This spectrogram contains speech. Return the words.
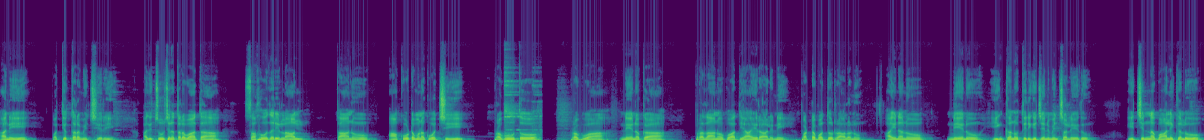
అని ప్రత్యుత్తరం ఇచ్చిరి. అది చూసిన తర్వాత సహోదరి లాల్ తాను ఆ కూటమునకు వచ్చి ప్రభువుతో ప్రభువ నేనొక ప్రధానోపాధ్యాయురాలిని పట్టభద్రురాలను. అయినను నేను ఇంకను తిరిగి జన్మించలేదు. ఈ చిన్న బాలికలు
